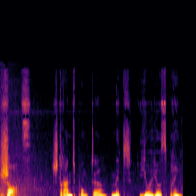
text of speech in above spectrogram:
Shorts. Strandpunkte mit Julius Brink.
